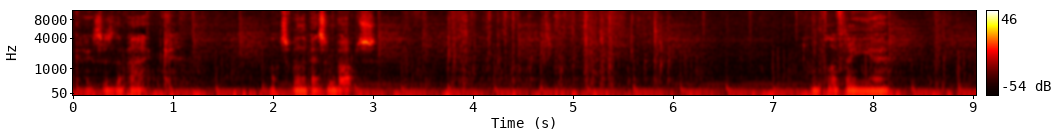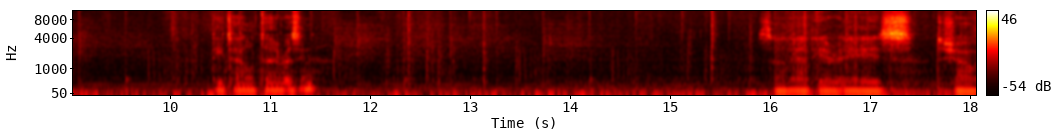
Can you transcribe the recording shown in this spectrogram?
connectors at the back, lots of other bits and bobs. Lovely uh, detailed uh, resin. So the idea is to show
